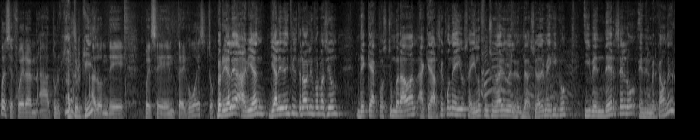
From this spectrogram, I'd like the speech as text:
pues se fueran a Turquía, ¿A Turquía? a donde pues se entregó esto. Pero ya le habían, ya le habían infiltrado la información de que acostumbraban a quedarse con ellos, ahí los funcionarios de la- de la Ciudad de México, y vendérselo en el mercado negro.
